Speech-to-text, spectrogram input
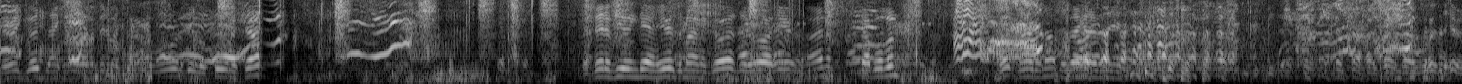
Very good. They can all have a bit of a chunk of water, a bit of a pull and a shove. They're better viewing down here at the moment, guys. They're right here at the moment. A couple of them. Oh, no, they're not. They're back over there.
